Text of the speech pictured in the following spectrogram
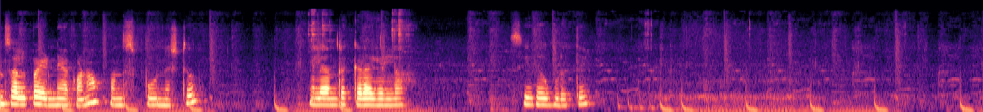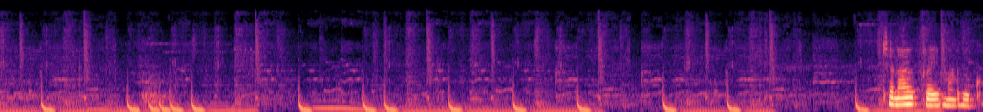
ಒಂದು ಸ್ವಲ್ಪ ಎಣ್ಣೆ ಹಾಕೋಣ ಒಂದು ಸ್ಪೂನಷ್ಟು ಇಲ್ಲಾಂದರೆ ಕೆಳಗೆಲ್ಲ ಸೀದೋಗ್ಬಿಡುತ್ತೆ. ಚೆನ್ನಾಗಿ ಫ್ರೈ ಮಾಡಬೇಕು.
